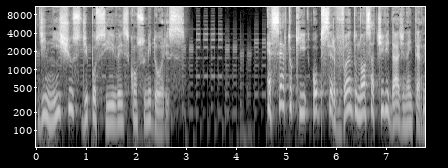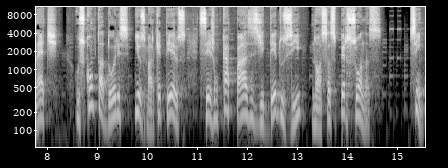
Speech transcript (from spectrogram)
de nichos de possíveis consumidores. É certo que, observando nossa atividade na internet, os computadores e os marqueteiros sejam capazes de deduzir nossas personas. Sim,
